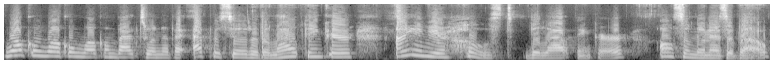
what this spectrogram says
Welcome, welcome, welcome back to another episode of The Loud Thinker. I am your host, The Loud Thinker, also known as a beau.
